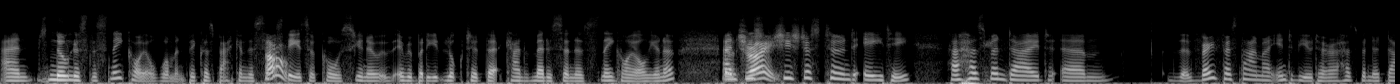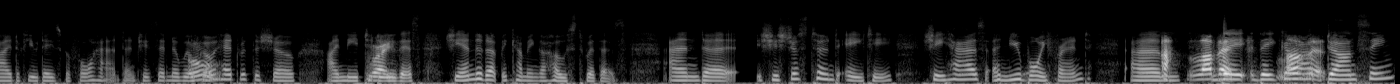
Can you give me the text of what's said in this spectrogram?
and known as the snake oil woman because back in the sixties, oh. of course, you know everybody looked at that kind of medicine as snake oil, you know, and That's she's, right. she's just turned eighty. Her husband died um, the very first time I interviewed her, her husband had died a few days beforehand, and she said, "No, we'll oh. go ahead with the show. I need to right. do this." She ended up becoming a host with us, and uh, she's just turned eighty. She has a new boyfriend. Um, Love they, it. They go Love out it. dancing.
